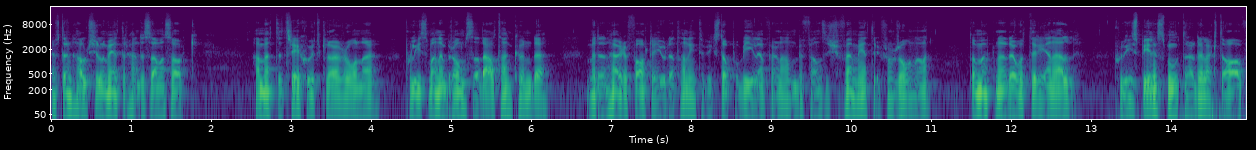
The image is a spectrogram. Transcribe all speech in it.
Efter en halv kilometer hände samma sak. Han mötte tre skjutklara rånare. Polismannen bromsade allt han kunde, men den höga farten gjorde att han inte fick stopp på bilen förrän han befann sig 25 meter ifrån rånarna. De öppnade återigen eld. Polisbilens motor hade lagt av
